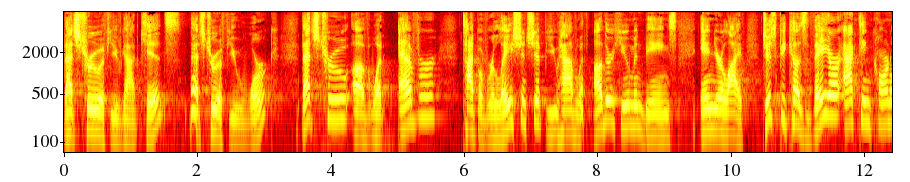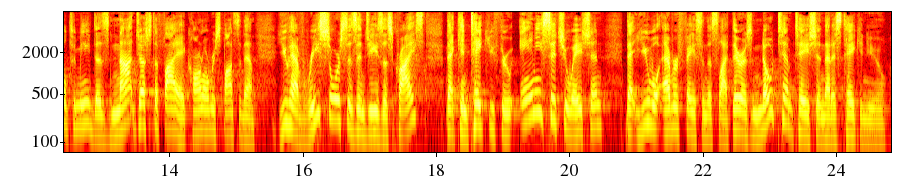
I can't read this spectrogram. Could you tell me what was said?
That's true if you've got kids. That's true if you work. That's true of whatever type of relationship you have with other human beings in your life. Just because they are acting carnal to me does not justify a carnal response to them. You have resources in Jesus Christ that can take you through any situation that you will ever face in this life. There is no temptation that has taken you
